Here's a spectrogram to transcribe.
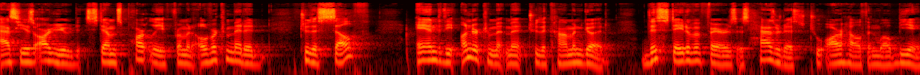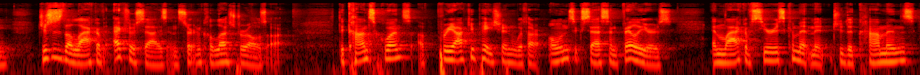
as he has argued, stems partly from an overcommitted to the self and the undercommitment to the common good. This state of affairs is hazardous to our health and well being, just as the lack of exercise and certain cholesterols are. The consequence of preoccupation with our own success and failures and lack of serious commitment to the commons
